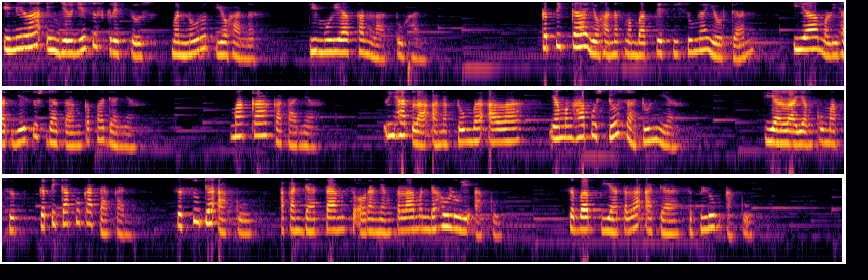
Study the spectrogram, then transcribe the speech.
Inilah Injil Yesus Kristus menurut Yohanes. Dimuliakanlah Tuhan. Ketika Yohanes membaptis di Sungai Yordan, ia melihat Yesus datang kepadanya. Maka katanya, Lihatlah anak domba Allah yang menghapus dosa dunia. Dialah yang kumaksud ketika kukatakan, sesudah aku akan datang seorang yang telah mendahului aku, sebab dia telah ada sebelum aku.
